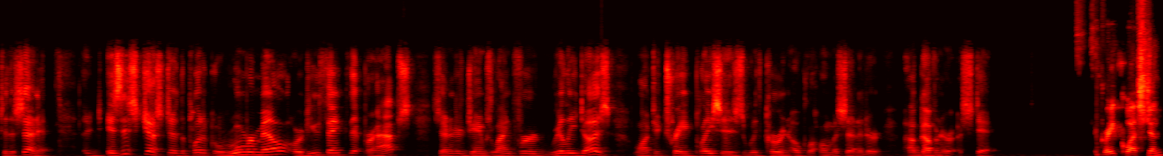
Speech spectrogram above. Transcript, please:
to the Senate. Is this just uh, the political rumor mill, or do you think that perhaps Senator James Lankford really does want to trade places with current Oklahoma Senator uh, Governor Stitt? A great question.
